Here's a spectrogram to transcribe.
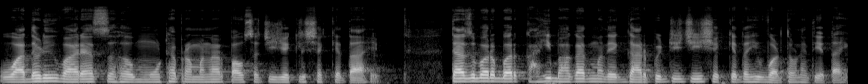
वादळी वाऱ्यासह मोठ्या प्रमाणावर पावसाची देखील शक्यता आहे. त्याचबरोबर काही भागांमध्ये गारपिटीची शक्यताही वर्तवण्यात येत आहे.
